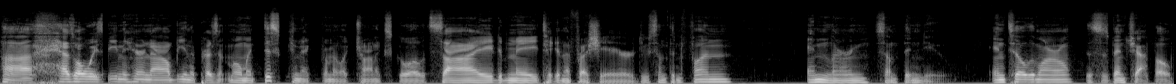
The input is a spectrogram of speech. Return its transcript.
Uh, as always, be in the here now, be in the present moment, disconnect from electronics, go outside, may take in the fresh air, do something fun, and learn something new. Until tomorrow, this has been Chapo.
